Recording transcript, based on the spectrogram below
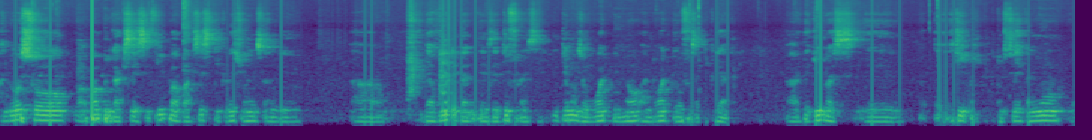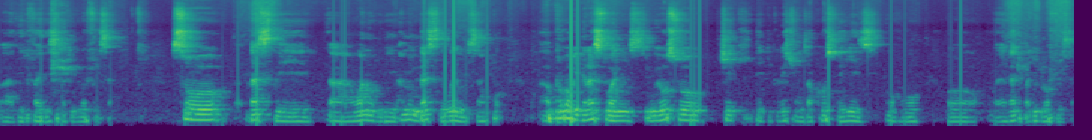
and also uh, public access. If people have access declarations and the, uh, they have noted that there's a difference in terms of what they know and what the officer declared. Uh, they give us a, a tip to say, can you uh, verify this particular officer? So that's the uh, one of the, I mean, that's the way we sample. Uh, probably the last one is we also check the declarations across the years of uh, that particular officer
